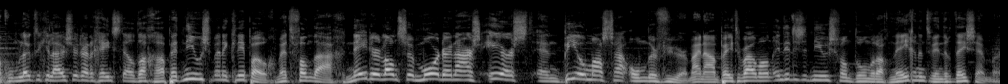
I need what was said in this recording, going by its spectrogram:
Welkom, leuk dat je luistert naar de Geen Stel. Het nieuws met een knipoog. Met vandaag Nederlandse moordenaars eerst en biomassa onder vuur. Mijn naam is Peter Bouwman en dit is het nieuws van donderdag 29 december.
